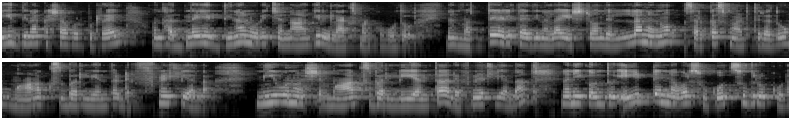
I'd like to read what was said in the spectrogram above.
ಐದು ದಿನ ಕಷ್ಟಪಟ್ಬಿಟ್ರೆ ಒಂದು ಹದಿನೈದು ದಿನ ನೋಡಿ ಚೆನ್ನಾಗಿ ರಿಲ್ಯಾಕ್ಸ್ ಮಾಡ್ಕೋಬೋದು. ನಾನು ಮತ್ತೆ ಹೇಳ್ತಾ ಇದ್ದೀನಲ್ಲ, ಎಷ್ಟೊಂದೆಲ್ಲ ನಾನು ಸರ್ಕಸ್ ಮಾಡ್ತಿರೋದು ಮಾರ್ಕ್ಸ್ ಬರಲಿ ಅಂತ ಡೆಫಿನೆಟ್ಲಿ ಅಲ್ಲ. ನೀವೂ ಅಷ್ಟೇ, ಮಾರ್ಕ್ಸ್ ಬರಲಿ ಅಂತ ಡೆಫಿನೆಟ್ಲಿ ಅಲ್ಲ. ನನಗೊಂದು ಏಯ್ಟ್ ಟೆನ್ ಅವರ್ಸ್ ಓದಿಸಿದ್ರು ಕೂಡ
